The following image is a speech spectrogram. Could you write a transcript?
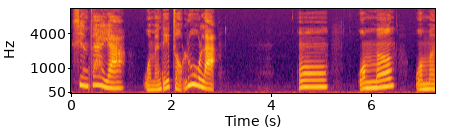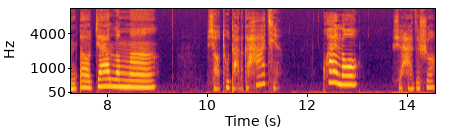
现在呀。我们得走路啦。嗯，我们我们到家了吗？小兔打了个哈欠。快喽，雪孩子说。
